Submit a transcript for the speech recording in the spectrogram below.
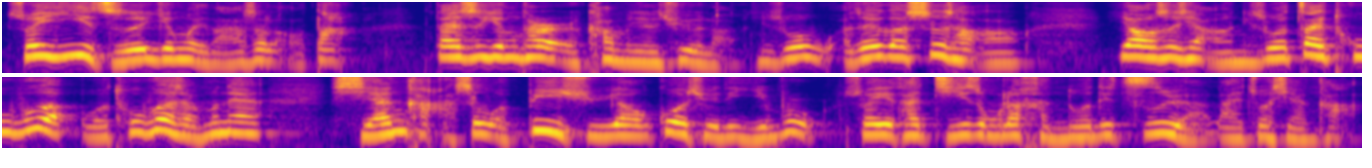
所以一直英伟达是老大。但是英特尔看不下去了，你说我这个市场。要是想你说再突破，我突破什么呢？显卡是我必须要过去的一步，所以它集中了很多的资源来做显卡。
